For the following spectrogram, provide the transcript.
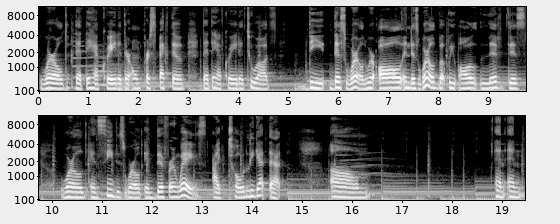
world that they have created, their own perspective that they have created towards the this world. We're all in this world, but we all live this world and see this world in different ways. I totally get that. Um and and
